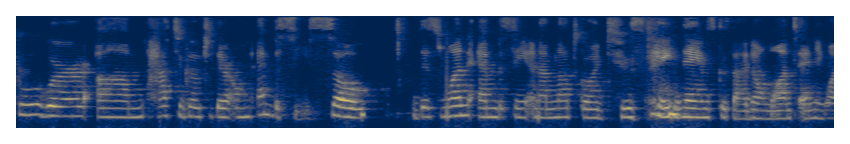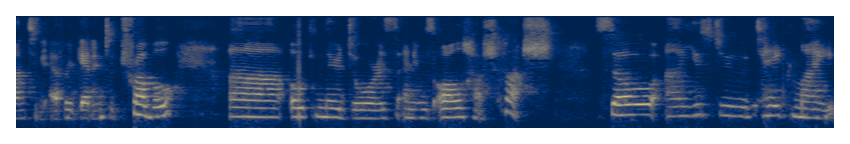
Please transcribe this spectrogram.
who were um, had to go to their own embassies. So this one embassy, and I'm not going to say names because I don't want anyone to ever get into trouble, uh, opened their doors, and it was all hush hush. So I used to take my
